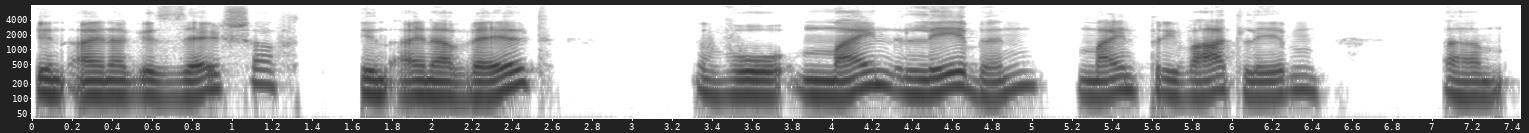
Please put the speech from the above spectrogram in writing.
in einer Gesellschaft, in einer Welt, wo mein Leben, mein Privatleben ähm,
